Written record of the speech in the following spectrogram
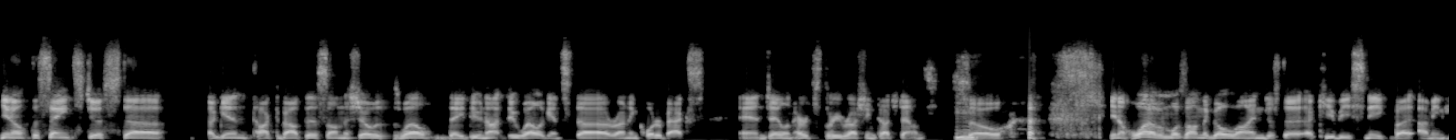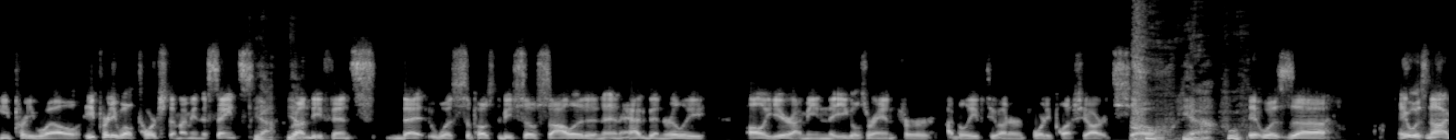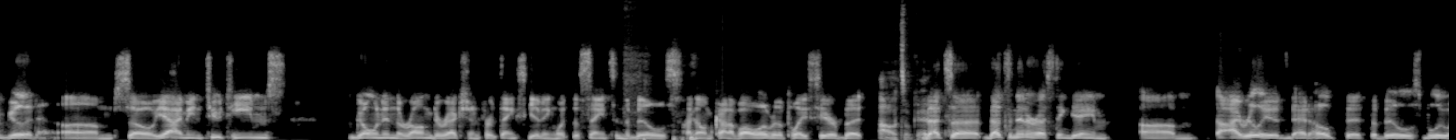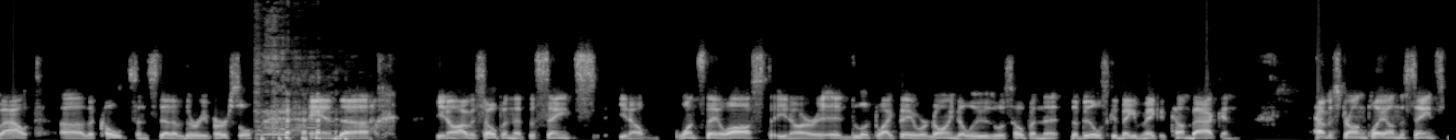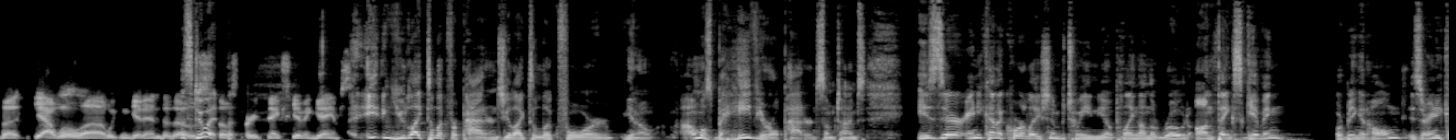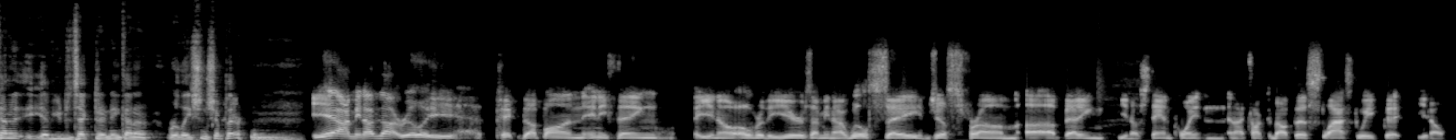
you know, the Saints just uh, again talked about this on the show as well. They do not do well against uh, running quarterbacks. And Jalen Hurts three rushing touchdowns. Mm. So, you know, one of them was on the goal line, just a, a QB sneak. But I mean, he pretty well he pretty well torched them. I mean, the Saints yeah, yeah. run defense that was supposed to be so solid and, and had been really all year. I mean, the Eagles ran for I believe 240 plus yards. So Oh, yeah. Whew. it was uh it was not good. Um so yeah, I mean, two teams going in the wrong direction for Thanksgiving with the Saints and the Bills. I know I'm kind of all over the place here, but Oh, it's okay. that's a that's an interesting game. Um, I really had, had hoped that the Bills blew out uh, the Colts instead of the reversal, and uh, you know I was hoping that the Saints, you know, once they lost, you know, or it looked like they were going to lose, was hoping that the Bills could maybe make a comeback and have a strong play on the Saints. But yeah, we'll uh, we can get into those Let's do it. those three Thanksgiving games. you like to look for patterns. You like to look for, you know, almost behavioral patterns sometimes. Is there any kind of correlation between, you know, playing on the road on Thanksgiving or being at home? Is there any kind of, have you detected any kind of relationship there? Yeah, I mean, I've not really picked up on anything, you know, over the years. I mean, I will say just from a betting, you know, standpoint, and, and I talked about this last week that, you know,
